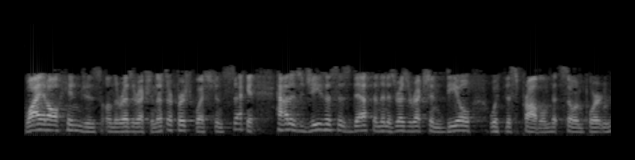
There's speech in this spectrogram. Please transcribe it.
Why it all hinges on the resurrection. That's our first question. Second, how does Jesus' death and then his resurrection deal with this problem that's so important?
